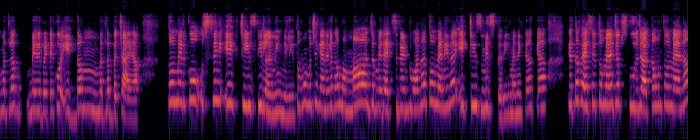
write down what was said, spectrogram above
मतलब मेरे बेटे को एकदम मतलब बचाया। तो मेरे को उससे एक चीज़ की लर्निंग मिली। तो वो मुझे कहने लगा, मम्मा, जब मेरा एक्सीडेंट हुआ ना तो मैंने ना एक चीज़ मिस करी। मैंने क्या क्या? कहता, वैसे तो मैं जब स्कूल जाता हूँ तो मैं ना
